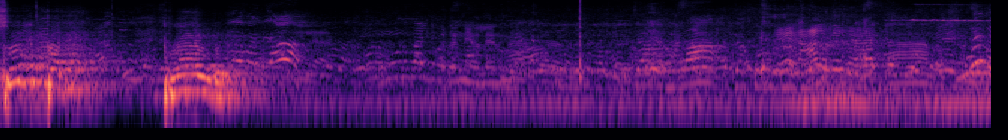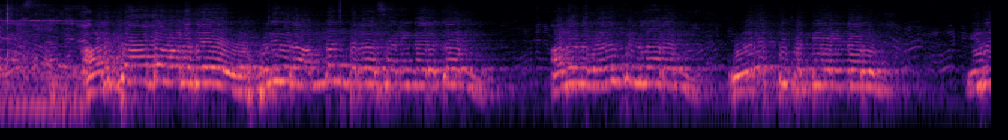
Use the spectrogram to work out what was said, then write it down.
சூப்பர் ரைடு அடுத்த ஆட்டமானது புலியூர் அம்மன் பிரதேச அணியினருக்கும் அதன் எழுத்து விழாரும் உரத்துப்பட்டி அணியினரும் இரு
